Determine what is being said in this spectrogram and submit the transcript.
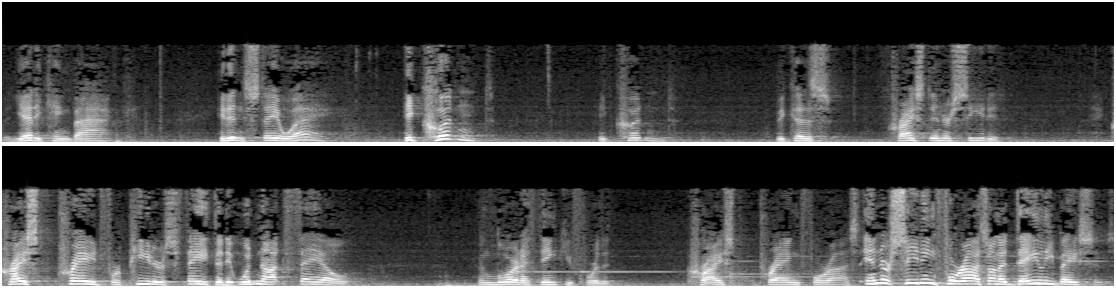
But yet he came back. He didn't stay away. He couldn't. He couldn't. Because Christ interceded. Christ prayed for Peter's faith that it would not fail. And Lord, I thank you for the Christ praying for us, interceding for us on a daily basis.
